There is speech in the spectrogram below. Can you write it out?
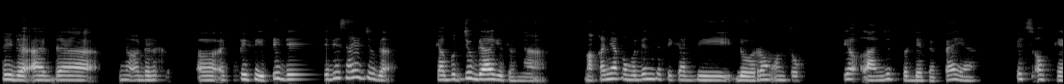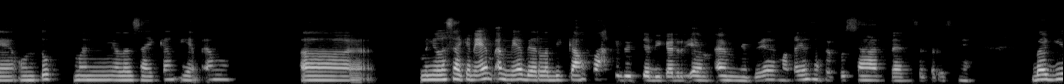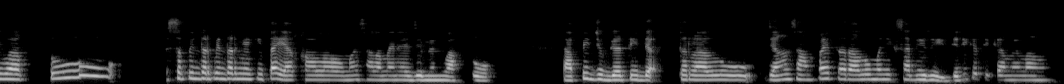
tidak ada no other uh, activity, jadi saya juga kabut juga gitu. Nah, makanya kemudian ketika didorong untuk yuk lanjut ber DPP ya, it's okay untuk menyelesaikan IMM uh, eh, menyelesaikan IMM ya biar lebih kafah gitu jadi kader IMM gitu ya. Makanya sampai pusat dan seterusnya. Bagi waktu sepinter-pinternya kita ya kalau masalah manajemen waktu. Tapi juga tidak terlalu jangan sampai terlalu menyiksa diri. Jadi ketika memang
